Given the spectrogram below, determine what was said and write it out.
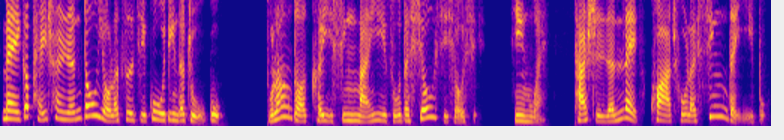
每个陪衬人都有了自己固定的主顾。杜朗多可以心满意足的休息休息，因为他使人类跨出了新的一步。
